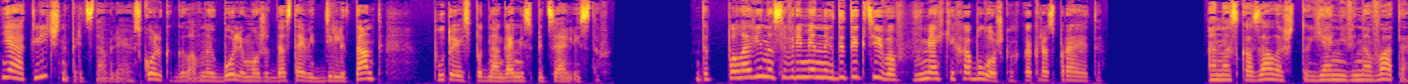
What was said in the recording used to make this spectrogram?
Я отлично представляю, сколько головной боли может доставить дилетант, путаясь под ногами специалистов. Да половина современных детективов в мягких обложках как раз про это. Она сказала, что я не виновата,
